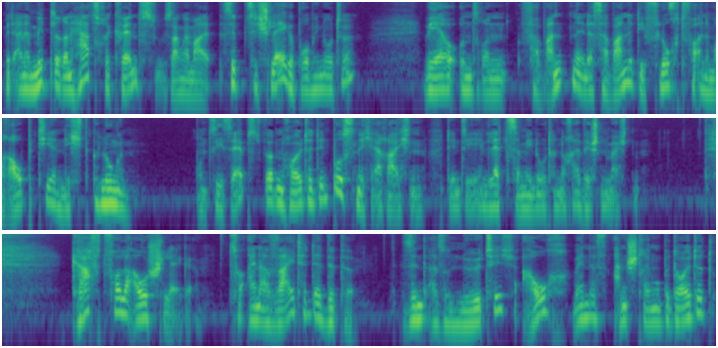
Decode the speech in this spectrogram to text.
mit einer mittleren Herzfrequenz, sagen wir mal 70 Schläge pro Minute, wäre unseren Verwandten in der Savanne die Flucht vor einem Raubtier nicht gelungen. Und sie selbst würden heute den Bus nicht erreichen, den sie in letzter Minute noch erwischen möchten. Kraftvolle Ausschläge zu einer Seite der Wippe sind also nötig, auch wenn es Anstrengung bedeutet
